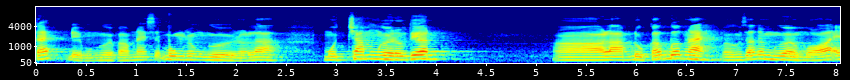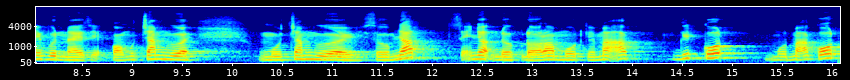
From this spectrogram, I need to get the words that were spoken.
cách để mọi người vào hôm nay sẽ bung cho mọi người đó là 100 người đầu tiên. À, Làm đủ các bước này và hướng dẫn cho mọi người một event này sẽ có 100 người. 100 người sớm nhất sẽ nhận được đó là một cái mã git code một mã code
